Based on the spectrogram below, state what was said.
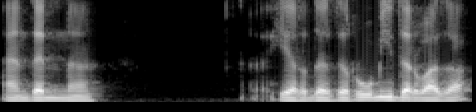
and then uh, here there's a Rumi Darwaza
